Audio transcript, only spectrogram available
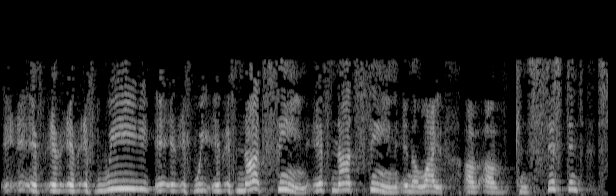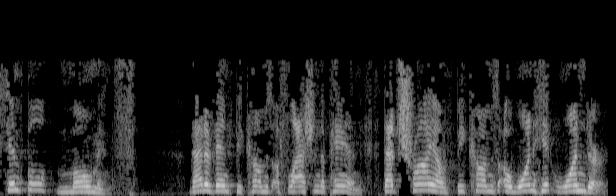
If, if, if, we, if, we, if, not seen, if not seen in the light of, of consistent, simple moments, that event becomes a flash in the pan. That triumph becomes a one hit wonder.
